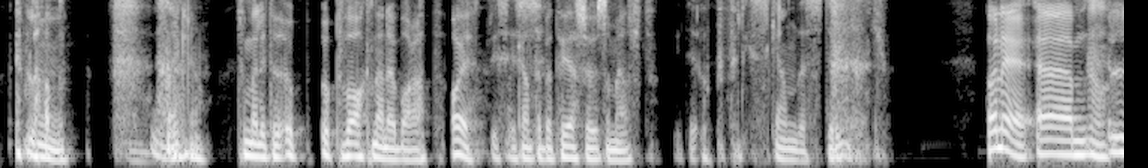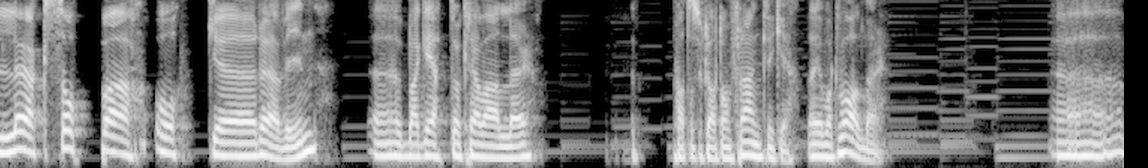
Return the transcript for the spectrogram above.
ibland. Mm. som är lite upp, uppvaknande bara. att Oj, Precis. man kan inte bete sig hur som helst. Lite uppfriskande stryk. Hörrni, eh, ja. löksoppa och eh, rödvin eh, baguette och kravaller. Jag pratar såklart om Frankrike. Det har ju varit val där. Uh,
